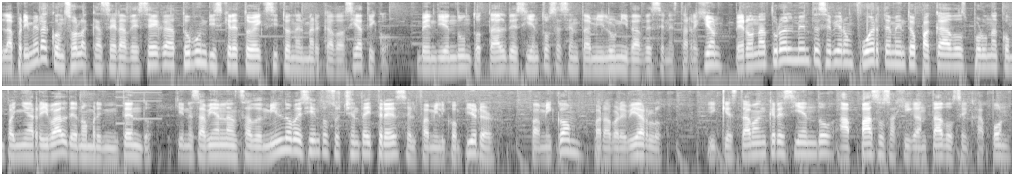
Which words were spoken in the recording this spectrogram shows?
La primera consola casera de Sega tuvo un discreto éxito en el mercado asiático, vendiendo un total de 160.000 unidades en esta región, pero naturalmente se vieron fuertemente opacados por una compañía rival de nombre Nintendo, quienes habían lanzado en 1983 el Family Computer, Famicom para abreviarlo, y que estaban creciendo a pasos agigantados en Japón.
